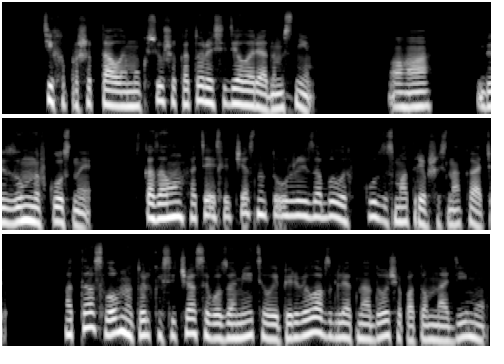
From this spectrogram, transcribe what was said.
— тихо прошептала ему Ксюша, которая сидела рядом с ним. «Ага, безумно вкусные», — сказал он, хотя, если честно, то уже и забыл их вкус, засмотревшись на Катю. А та словно только сейчас его заметила и перевела взгляд на дочь, а потом на Диму.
